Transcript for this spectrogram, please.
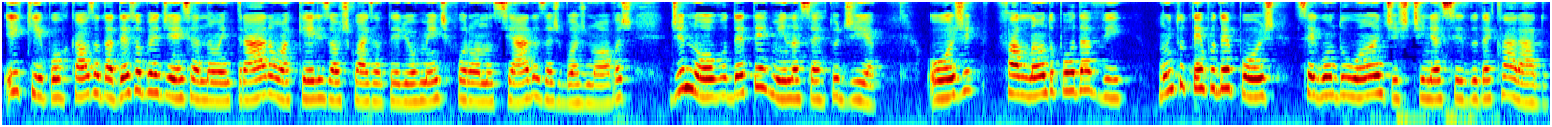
e que, por causa da desobediência, não entraram aqueles aos quais anteriormente foram anunciadas as boas novas, de novo determina certo dia. Hoje, falando por Davi, muito tempo depois, segundo antes tinha sido declarado.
